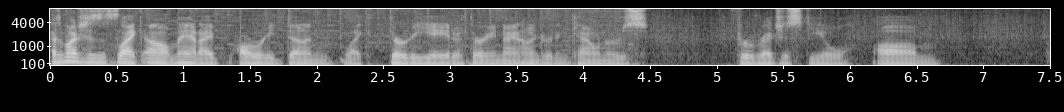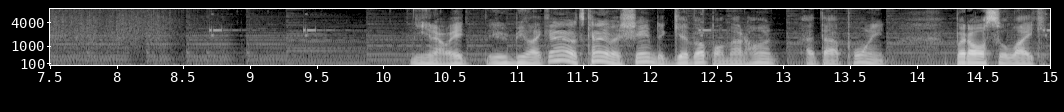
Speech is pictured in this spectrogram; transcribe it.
as much as it's like, oh man, I've already done like 38 or 3900 encounters for Registeel, um, you know, it, it would be like, oh, it's kind of a shame to give up on that hunt at that point. But also, like,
